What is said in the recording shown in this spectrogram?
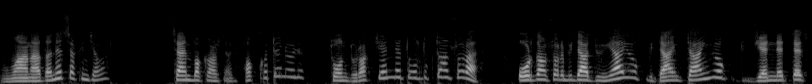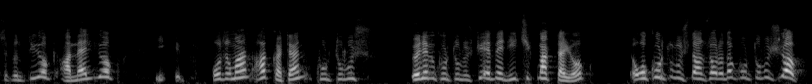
bu manada ne sakınca var? Sen bakarsın, hakikaten öyle. Son durak cennet olduktan sonra oradan sonra bir daha dünya yok, bir daha imtihan yok, cennette sıkıntı yok, amel yok. O zaman hakikaten kurtuluş, öyle bir kurtuluş ki ebedi çıkmak da yok. E, o kurtuluştan sonra da kurtuluş yok.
